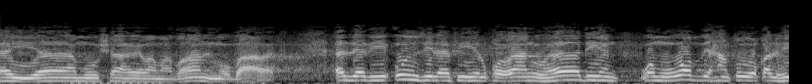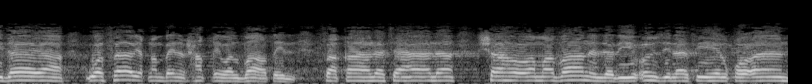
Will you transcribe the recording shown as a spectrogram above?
أيام شهر رمضان المبارك. الذي أنزل فيه القرآن هاديا وموضحا طرق الهداية وفارقا بين الحق والباطل. فقال تعالى شهر رمضان الذي أنزل فيه القرآن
